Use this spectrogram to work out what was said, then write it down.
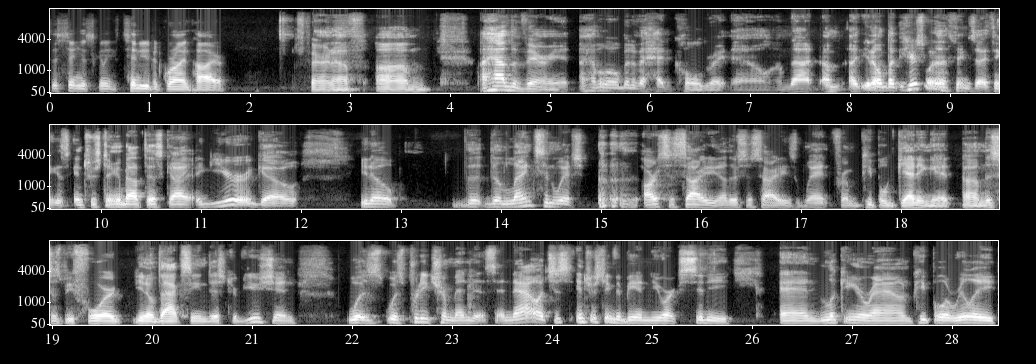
this thing is going to continue to grind higher. Fair enough. Um, I have the variant. I have a little bit of a head cold right now. I'm not, I'm, uh, you know, but here's one of the things I think is interesting about this guy. A year ago, you know, the the lengths in which our society and other societies went from people getting it. Um, this is before you know vaccine distribution was was pretty tremendous. And now it's just interesting to be in New York City and looking around. People are really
